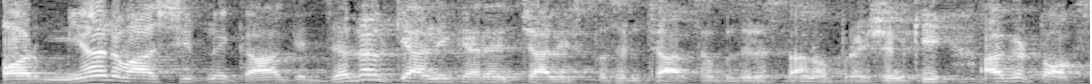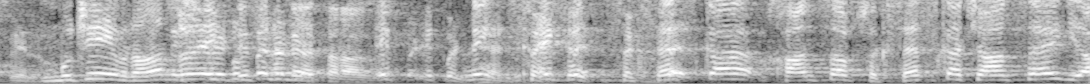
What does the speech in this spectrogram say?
اور میاں نواز شریف نے کہا کہ جنرل کیا نہیں کہہ رہے ہیں چالیس پرسنٹ چانس ہے وزیرستان آپریشن کی اگر ٹاکس فیل ہو۔ مجھے عمران اس پہ ڈیفرنٹ اعتراض۔ نہیں سکسیس کا خان صاحب سکسیس کا چانس ہے یا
